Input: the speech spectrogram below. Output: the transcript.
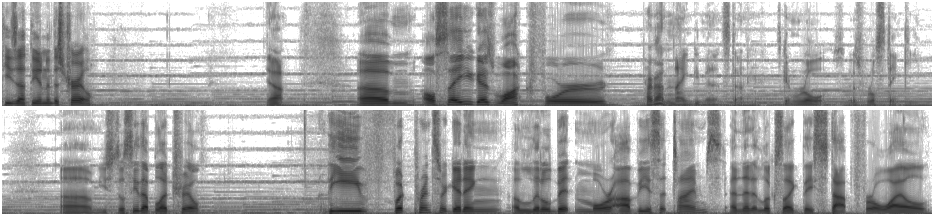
he's at the end of this trail. Yeah. Um, I'll say you guys walk for probably about 90 minutes down here. It's getting real, it's real stinky. Um, you still see that blood trail. The footprints are getting a little bit more obvious at times, and then it looks like they stop for a while,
